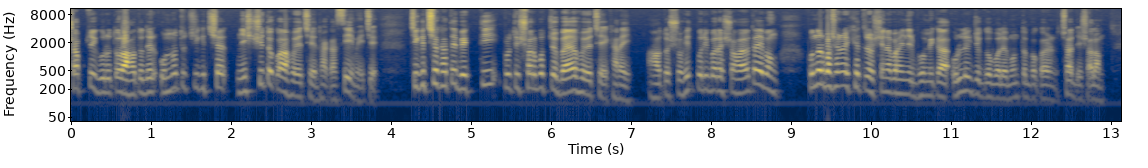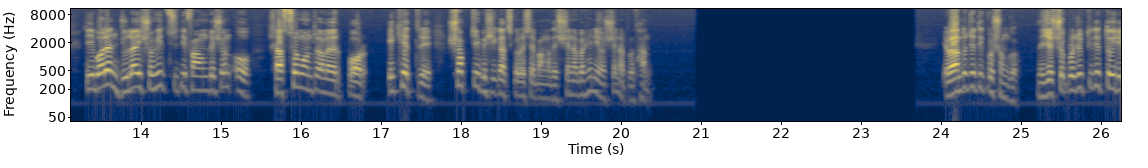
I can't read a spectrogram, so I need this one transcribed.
সবচেয়ে গুরুতর আহতদের উন্নত চিকিৎসা নিশ্চিত করা হয়েছে ঢাকা সিএমএইচে চিকিৎসা খাতে ব্যক্তি প্রতি সর্বোচ্চ ব্যয় হয়েছে এখানে আহত শহীদ পরিবারের সহায়তা এবং পুনর্বাসনের ক্ষেত্রেও সেনাবাহিনীর ভূমিকা উল্লেখযোগ্য বলে মন্তব্য করেন সাজিস আলম। তিনি বলেন, জুলাই শহীদ স্মৃতি ফাউন্ডেশন ও স্বাস্থ্য মন্ত্রণালয়ের পর এক্ষেত্রে সবচেয়ে বেশি কাজ করেছে বাংলাদেশ সেনাবাহিনী ও সেনাপ্রধান। এবার আন্তর্জাতিক প্রসঙ্গ। নিজস্ব প্রযুক্তিতে তৈরি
